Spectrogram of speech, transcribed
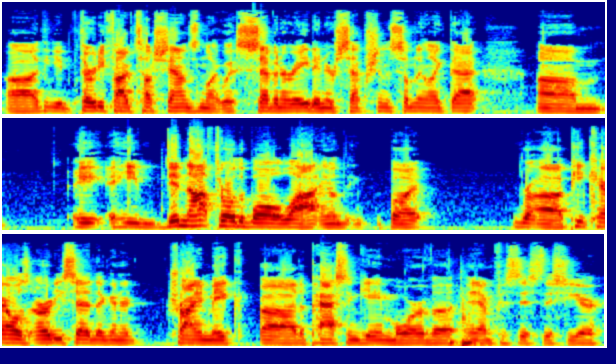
Uh, I think he had 35 touchdowns and like, seven or eight interceptions, something like that. Um, he he did not throw the ball a lot, you know, but uh, Pete Carroll has already said they're going to try and make uh, the passing game more of a, an emphasis this year.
